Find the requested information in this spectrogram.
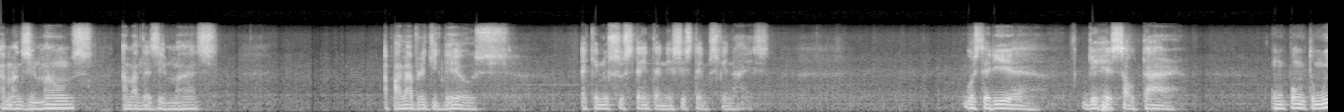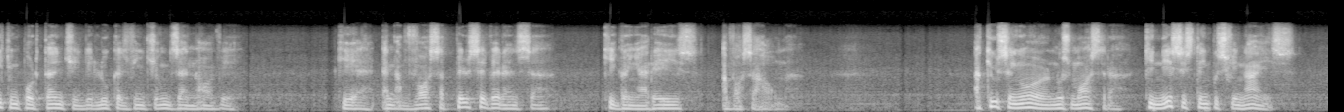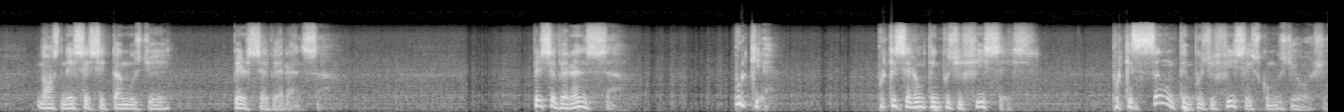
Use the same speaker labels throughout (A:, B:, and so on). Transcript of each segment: A: Amados irmãos, amadas irmãs, a palavra de Deus é que nos sustenta nesses tempos finais. Gostaria de ressaltar um ponto muito importante de Lucas 21, 19, que é: é na vossa perseverança que ganhareis a vossa alma. Aqui o Senhor nos mostra que nesses tempos finais nós necessitamos de perseverança. Perseverança. Por quê? Porque serão tempos difíceis. Porque são tempos difíceis como os de hoje.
